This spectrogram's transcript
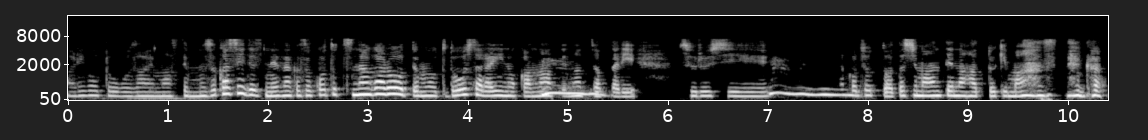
ありがとうございます。でも難しいですね。なんかそことつながろうって思うとどうしたらいいのかなってなっちゃったりするし、なんかちょっと私もアンテナ張っときます。なんか、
